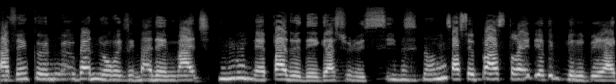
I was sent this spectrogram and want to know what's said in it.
afin que le résultat des matchs n'ait pas de dégâts sur le site. Ça se passe très bien depuis le début de la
